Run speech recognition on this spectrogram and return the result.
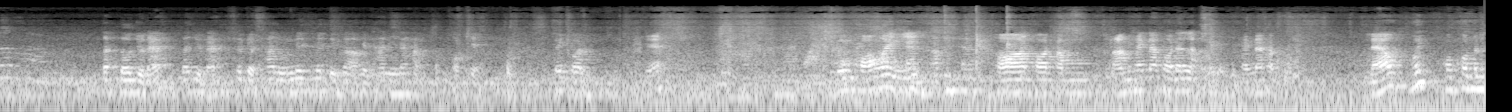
ตื่นมาแต่โดนอยู่นะได้อยู่นะ ถ้าเกิดท่านู้นไม่ไม่ตึงก็เอาเป็นท่านี้นะครับ โอเคเล็กก่อนโอเคลงท้องไว้อย่างนี้ พอพอทำตามแท็กหน้าพอด้านหลังไม่เห็นแท็กหนะครับ แล้วเฮ้ยบางคนมัน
